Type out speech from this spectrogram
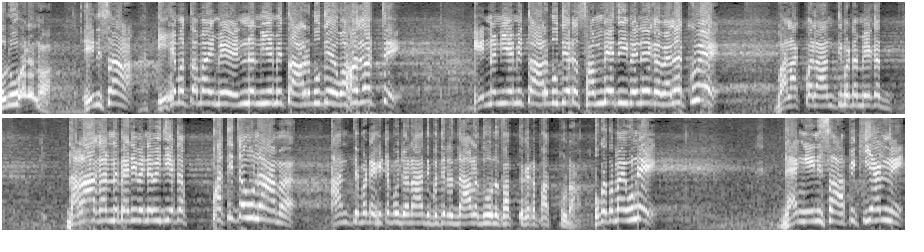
ඔළුව වනනවා ඒ නිසා එහෙම තමයි මේ එන්න නියමිත අර්බුදය වහගත්තේ එන්න නියමිත අර්බුදයට සංවේදී වෙන එක වැළැක්ුවේ වලක්වලා අන්තිමට මේක දරා ගන්න බැරි වෙන විදියට පතිත වුණාම අන්තිමට හිටපු ජනාධිපතිට දාලා දුවන තත්වයකට පත් වුණා. ඔක තමයි උනේ. දැන් ඒ නිසා අපි කියන්නේ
